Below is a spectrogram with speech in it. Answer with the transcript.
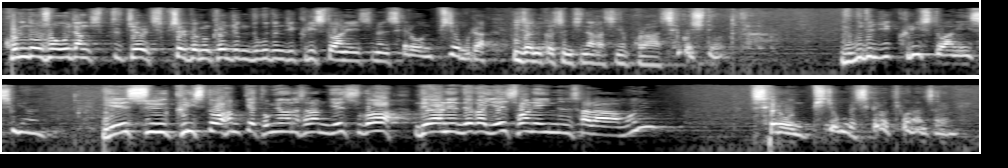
고린도서 5장 17절, 17절 보면 그런즉 누구든지 그리스도 안에 있으면 새로운 피조물이라 이전 것은 지나갔으니 보라 새 것이 되었더라. 누구든지 그리스도 안에 있으면 예수 그리스도와 함께 동행하는 사람 예수가 내 안에 내가 예수 안에 있는 사람은 새로운 피조물에 새로 태어난 사람이에요.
